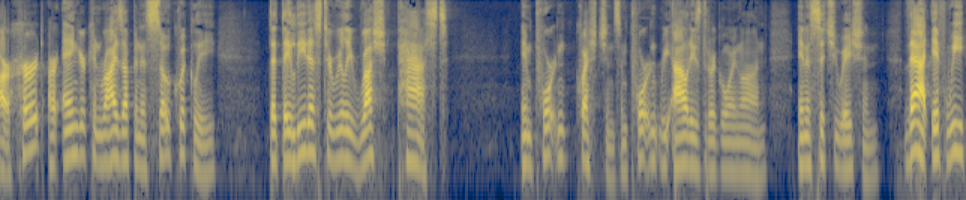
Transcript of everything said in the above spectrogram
our hurt, our anger can rise up in us so quickly that they lead us to really rush past important questions, important realities that are going on in a situation. That if we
